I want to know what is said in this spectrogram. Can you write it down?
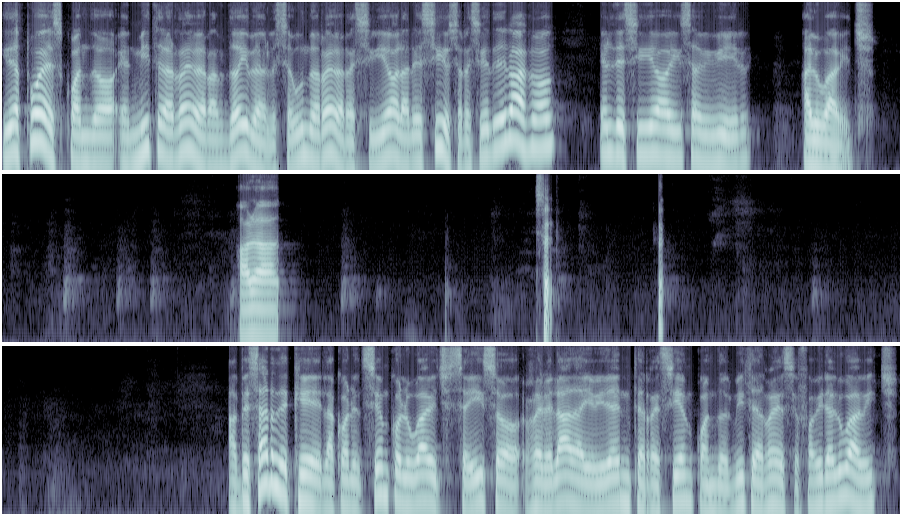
Y después, cuando el Mitre Rebbe, Rabdoiber, el segundo Rebbe, recibió la Nesir, se recibió el liderazgo, él decidió irse a vivir a Lubavitch. Ahora, A pesar de que la conexión con Lubavitch se hizo revelada y evidente recién cuando el Mitre Rebbe se fue a vivir a Lubavitch,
